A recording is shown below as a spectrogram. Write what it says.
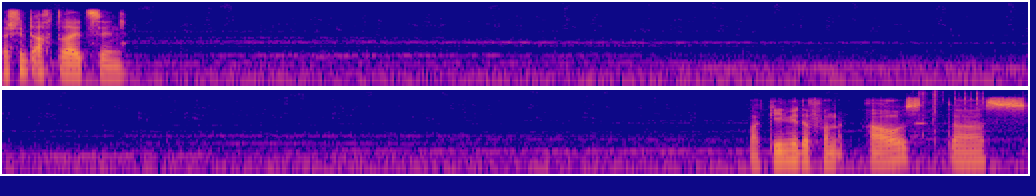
Da stimmt 8, 13. Gehen wir davon aus, dass...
